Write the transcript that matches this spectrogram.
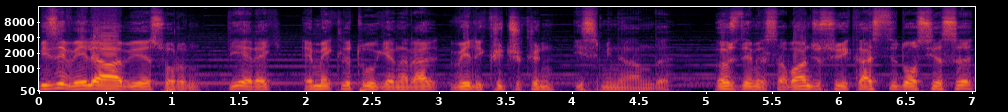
bizi Veli abiye sorun diyerek emekli Tuğgeneral Veli Küçük'ün ismini andı. Özdemir Sabancı suikasti dosyası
